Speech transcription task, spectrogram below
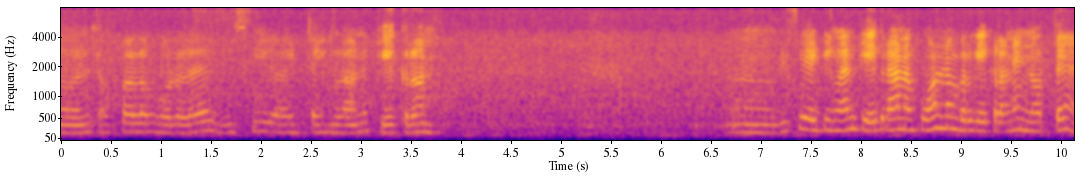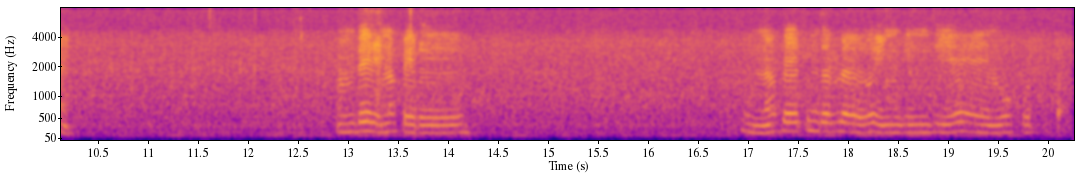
அவன் தப்பாலாம் போடலை. பிஸி ஆயிட்டீங்களான்னு கேட்குறான் பிஸி ஆகிட்டீங்களான்னு கேட்குறான் நான் ஃபோன் நம்பர் கேட்குறானே இன்னொருத்தன் அவன் பேர் என்ன பேர்? என்ன பேருன்னு தெரியல. இங்கே இந்தியே என்னவோ போட்டுருப்பான்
